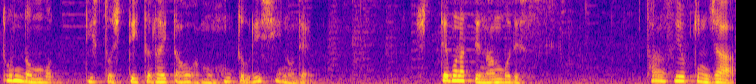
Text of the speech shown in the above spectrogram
どんどんもリストしていただいた方がもう本当嬉しいので知ってもらってなんぼです。タンス預金じゃ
